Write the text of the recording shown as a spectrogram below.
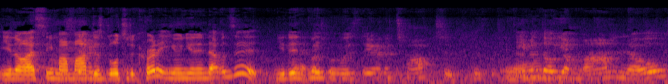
You know, I see my mom just go to the credit union and that was it. You didn't. Know. But who is there to talk to? Because Yeah. even though your mom knows,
